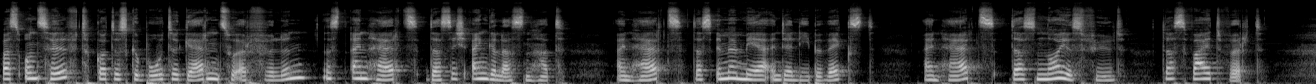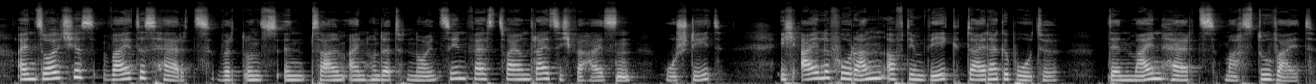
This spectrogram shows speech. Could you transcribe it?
Was uns hilft, Gottes Gebote gern zu erfüllen, ist ein Herz, das sich eingelassen hat, ein Herz, das immer mehr in der Liebe wächst, ein Herz, das Neues fühlt, das weit wird. Ein solches weites Herz wird uns in Psalm 119, Vers 32 verheißen, wo steht, ich eile voran auf dem Weg deiner Gebote, denn mein Herz machst du weit.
